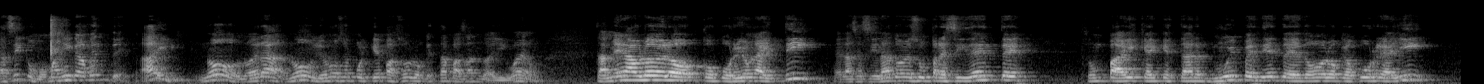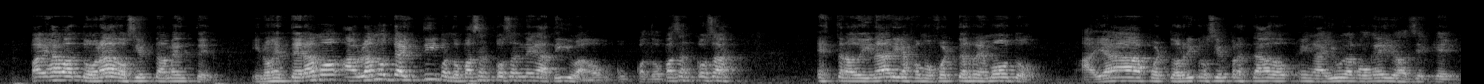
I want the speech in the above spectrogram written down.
así como mágicamente. Ay, no, no era, no, yo no sé por qué pasó lo que está pasando ahí. Bueno, también habló de lo que ocurrió en Haití, el asesinato de su presidente. Es un país que hay que estar muy pendiente de todo lo que ocurre allí. País abandonado, ciertamente. Y nos enteramos, hablamos de Haití cuando pasan cosas negativas o cuando pasan cosas extraordinarias como fue el terremoto. Allá Puerto Rico siempre ha estado en ayuda con ellos, así es que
